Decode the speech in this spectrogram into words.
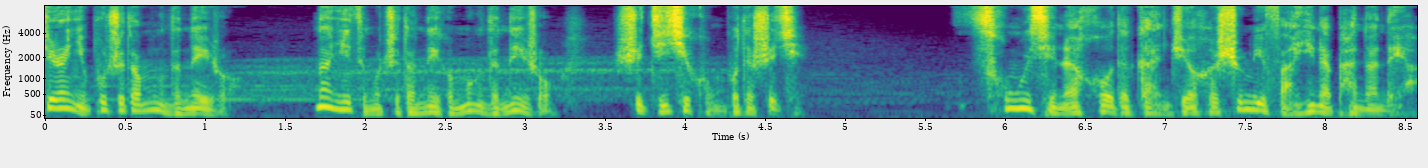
既然你不知道梦的内容，那你怎么知道那个梦的内容是极其恐怖的事情？从我醒来后的感觉和生理反应来判断的呀。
